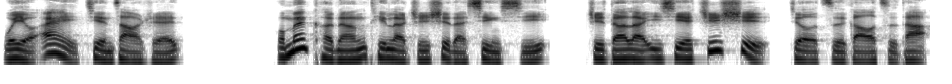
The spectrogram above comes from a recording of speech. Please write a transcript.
唯有爱建造人。我们可能听了知识的信息，只得了一些知识就自高自大。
